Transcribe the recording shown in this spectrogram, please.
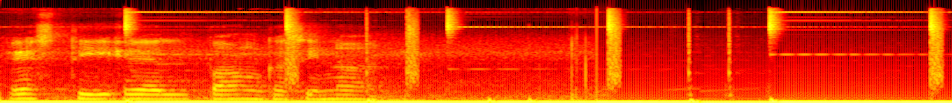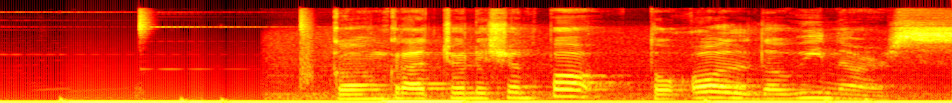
STL Pangasinan Congratulations po to all the winners!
